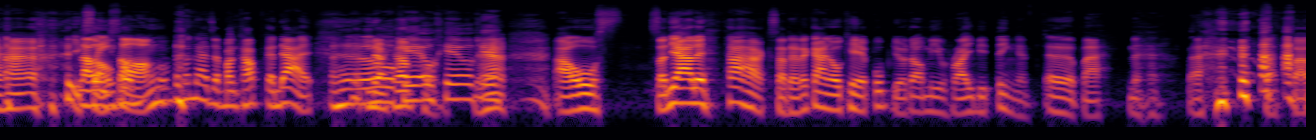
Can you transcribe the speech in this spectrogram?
นะฮะเราอีกคนสองก็น่าจะบังคับกันได้เออนะโอครับเคผมโอเคโอเคนะฮะเอาสัญญาเลยถ้าหากสถานการณ์โอเคปุ๊บเดี๋ยวเรามีไรมิติ้งกันเออไปนะฮะไปจัดไป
